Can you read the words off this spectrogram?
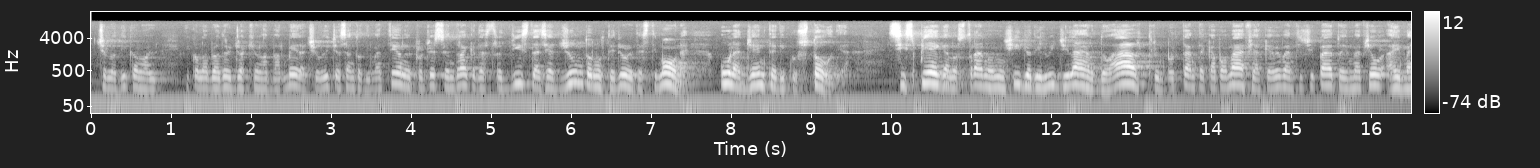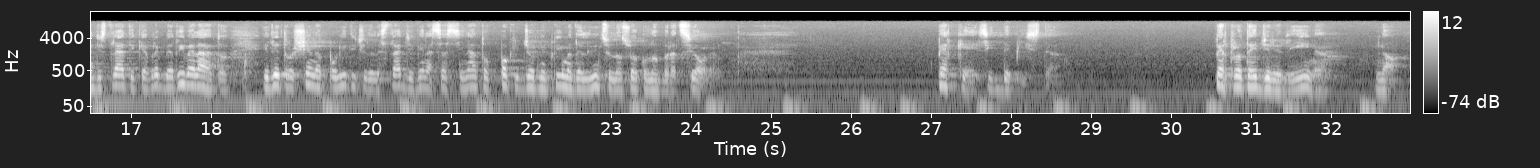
Ce lo dicono i collaboratori Gioacchino La Barbera, ce lo dice Santo Di Matteo, nel processo Endranche da stragista si è aggiunto un ulteriore testimone, un agente di custodia. Si spiega lo strano omicidio di Luigi Lardo, altro importante capomafia che aveva anticipato ai, ai magistrati che avrebbe rivelato il retroscena politici delle stragi viene assassinato pochi giorni prima dell'inizio della sua collaborazione. Perché si depista? Per proteggere Rina? No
